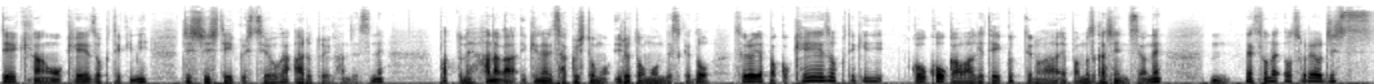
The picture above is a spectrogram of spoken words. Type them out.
定期間を継続的に実施していく必要があるという感じですね。パッとね、花がいきなり咲く人もいると思うんですけど、それをやっぱこう継続的にこう効果を上げていくっていうのがやっぱ難しいんですよね。うん、でそれをそれを実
